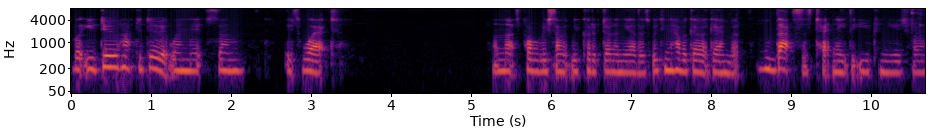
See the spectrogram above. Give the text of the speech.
but you do have to do it when it's um it's wet. And that's probably something we could have done in the others. We can have a go again but that's a technique that you can use for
